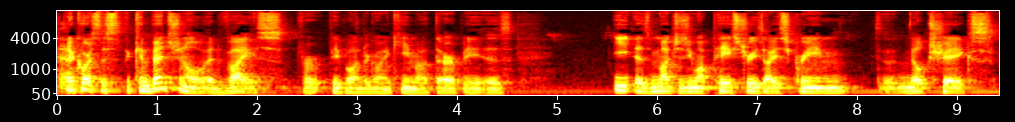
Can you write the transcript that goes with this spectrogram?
And of course, this, the conventional advice for people undergoing chemotherapy is eat as much as you want pastries, ice cream, milkshakes,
